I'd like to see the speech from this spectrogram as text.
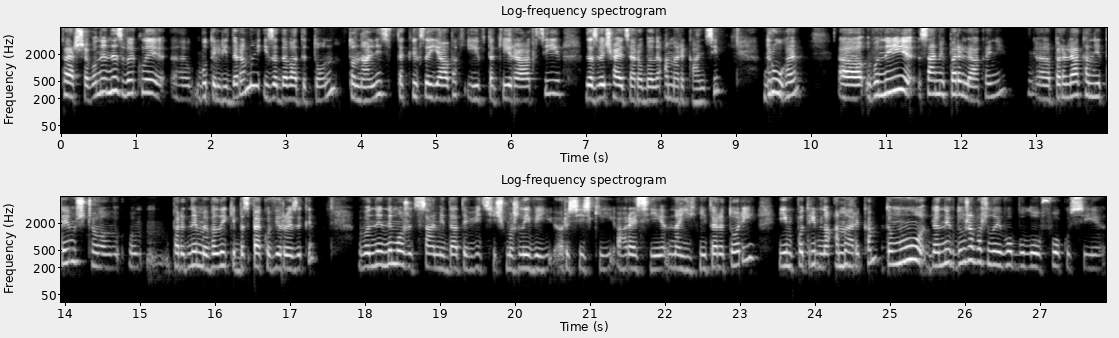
перше, вони не звикли е, бути лідерами і задавати тон, тональність в таких заявах і в такій реакції. Зазвичай це робили американці. Друге, е, вони самі перелякані, е, перелякані тим, що перед ними великі безпекові ризики. Вони не можуть самі дати відсіч можливій російській агресії на їхній території. Їм потрібна Америка. Тому для них дуже важливо було в фокусі е,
